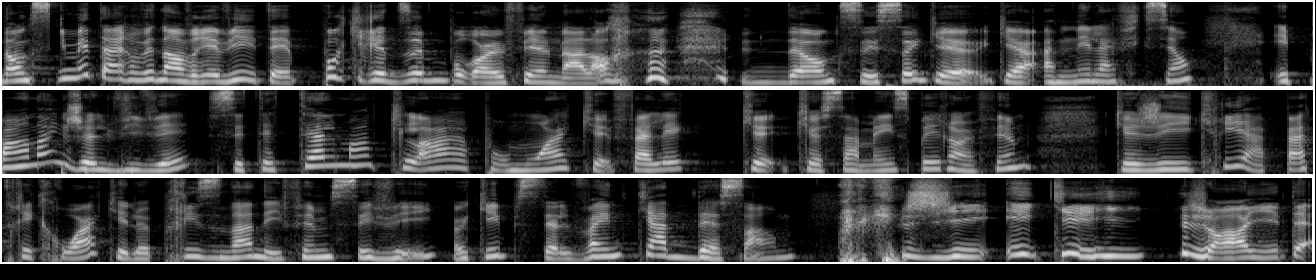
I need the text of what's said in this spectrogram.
Donc ce qui m'est arrivé dans la vraie vie était pas crédible pour un film. Alors donc c'est ça qui a, qui a amené la fiction. Et pendant que je le vivais, c'était tellement clair pour moi qu'il fallait que, que ça m'inspire un film, que j'ai écrit à Patrick Roy, qui est le président des films CVI, OK? Puis c'était le 24 décembre. J'y ai écrit, genre, il était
